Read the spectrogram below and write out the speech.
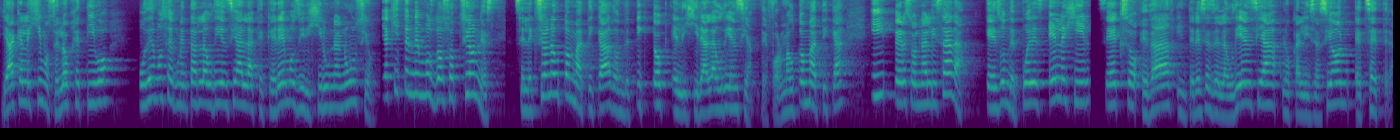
Ya que elegimos el objetivo, podemos segmentar la audiencia a la que queremos dirigir un anuncio. Y aquí tenemos dos opciones. Selección automática, donde TikTok elegirá la audiencia de forma automática, y personalizada, que es donde puedes elegir sexo, edad, intereses de la audiencia, localización, etc.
